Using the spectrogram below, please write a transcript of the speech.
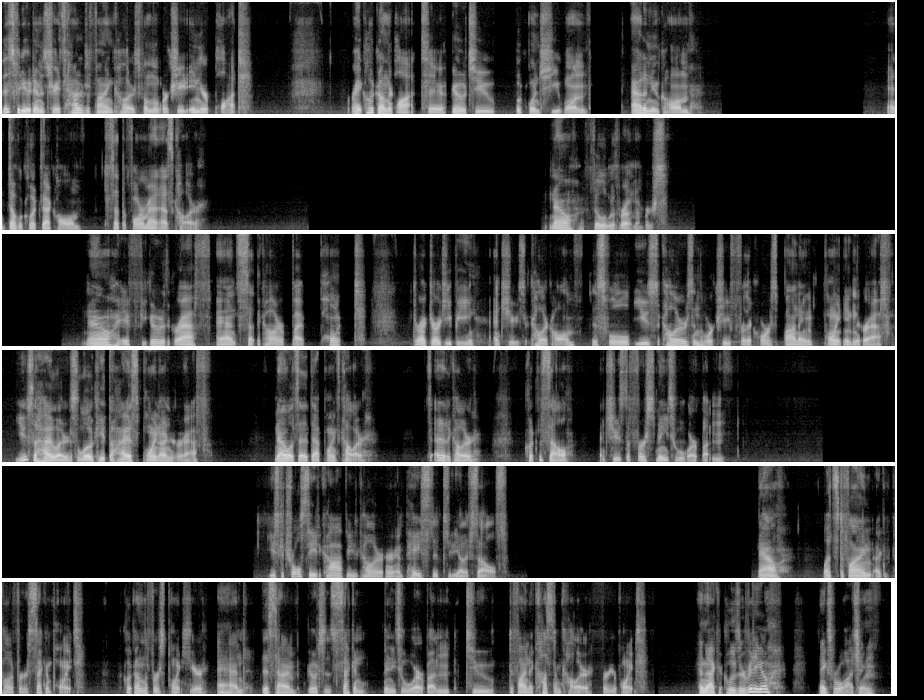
This video demonstrates how to define colors from the worksheet in your plot. Right click on the plot to go to Book 1 Sheet 1, add a new column, and double click that column to set the format as color. Now fill it with row numbers. Now, if you go to the graph and set the color by point, direct RGB, and choose your color column, this will use the colors in the worksheet for the corresponding point in the graph. Use the highlighter to locate the highest point on your graph. Now let's edit that point's color. To edit a color, click the cell and choose the first mini toolbar button. Use Control C to copy the color and paste it to the other cells. Now, let's define a color for a second point. Click on the first point here, and this time go to the second mini toolbar button to define a custom color for your point. And that concludes our video. Thanks for watching.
